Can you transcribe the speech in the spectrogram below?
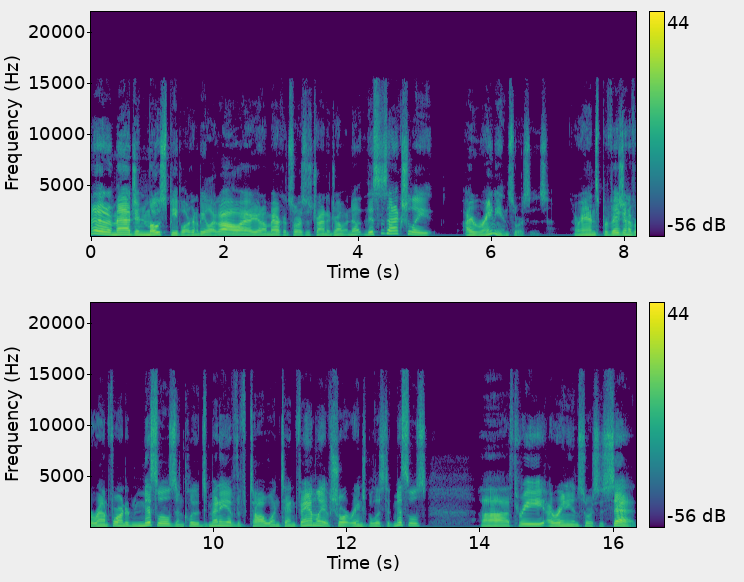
I would imagine most people are going to be like, oh, you know, American sources trying to drum. No, this is actually Iranian sources. Iran's provision of around 400 missiles includes many of the Fateh 110 family of short range ballistic missiles, uh, three Iranian sources said.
